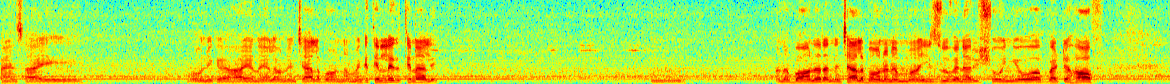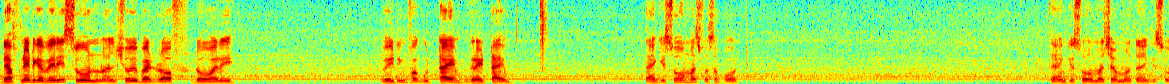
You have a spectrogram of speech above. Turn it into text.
ఫ్యాన్స్ హాయ్. మౌనిక హాయ్ అన్న ఎలా ఉన్నాను చాలా బాగున్నాం. ఇంకా తినలేదు తినాలి. అన్న బాగున్నారు? నేను చాలా బాగున్నానమ్మా. ఇజు when are you showing your better half డెఫినెట్గా very soon I show you better half డో worry waiting for good time great time thank you so much for support thank you so much అమ్మ. Thank you so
